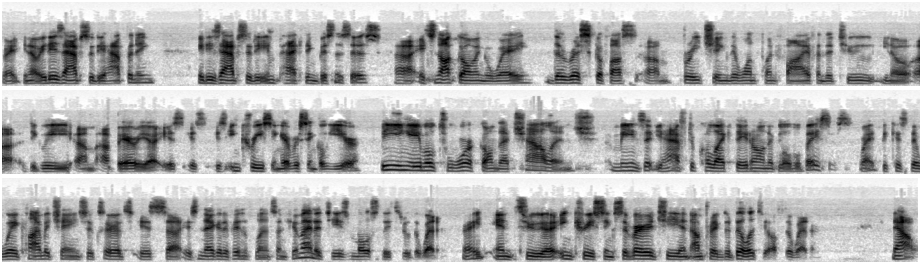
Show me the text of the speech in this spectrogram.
right? You know, it is absolutely happening. It is absolutely impacting businesses. Uh, it's not going away. The risk of us um, breaching the 1.5 and the 2, you know, uh, degree um, uh, barrier is, is is increasing every single year. Being able to work on that challenge means that you have to collect data on a global basis, right? Because the way climate change exerts is uh, is negative influence on humanity is mostly through the weather, right, and through uh, increasing severity and unpredictability of the weather. Now,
